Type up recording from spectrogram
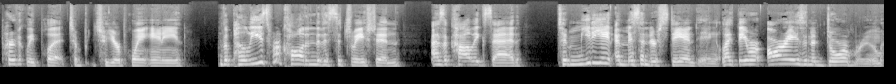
perfectly put to, to your point, Annie. The police were called into this situation, as a colleague said, to mediate a misunderstanding, like they were RAs in a dorm room,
